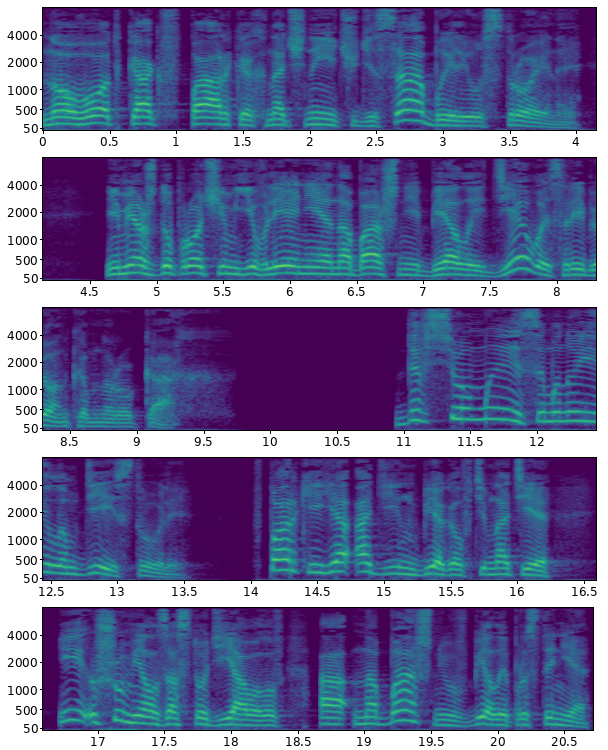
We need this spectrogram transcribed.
Но вот как в парках ночные чудеса были устроены, и, между прочим, явление на башне Белой Девы с ребенком на руках. Да все мы с Эммануилом действовали. В парке я один бегал в темноте и шумел за сто дьяволов, а на башню в белой простыне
